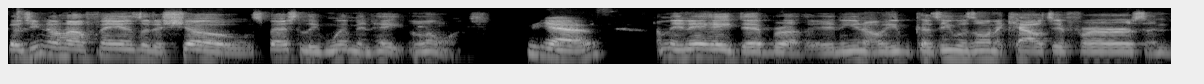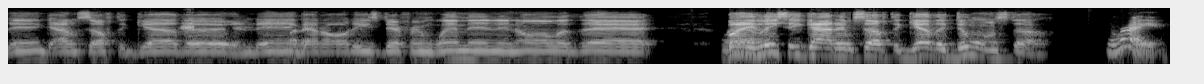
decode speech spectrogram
Because you know how fans of the show, especially women, hate Lawrence. Yes. I mean, they hate that brother, and you know, he because he was on the couch at first, and then got himself together, and then got all these different women and all of that. But at least he got himself together doing stuff. Right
